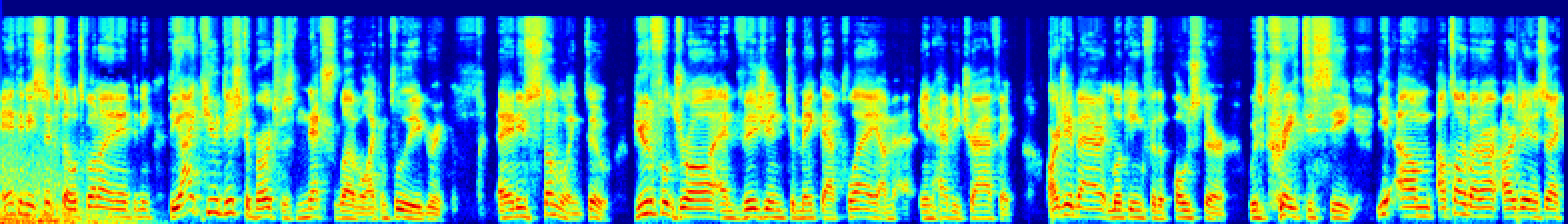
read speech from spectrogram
Anthony Sixto, what's going on, Anthony? The IQ dish to Burks was next level. I completely agree. And he's stumbling too. Beautiful draw and vision to make that play. I'm in heavy traffic. RJ Barrett looking for the poster was great to see. Yeah, um, I'll talk about RJ in a sec.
